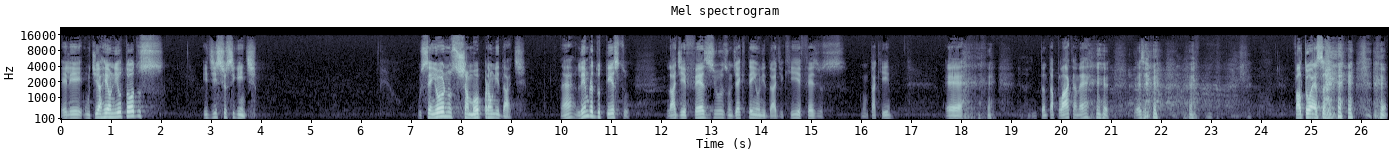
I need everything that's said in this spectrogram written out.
Ele um dia reuniu todos e disse o seguinte: O Senhor nos chamou para a unidade. Né? Lembra do texto lá de Efésios, onde é que tem unidade aqui? Efésios não está aqui. É, tanta placa, né? Faltou essa.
